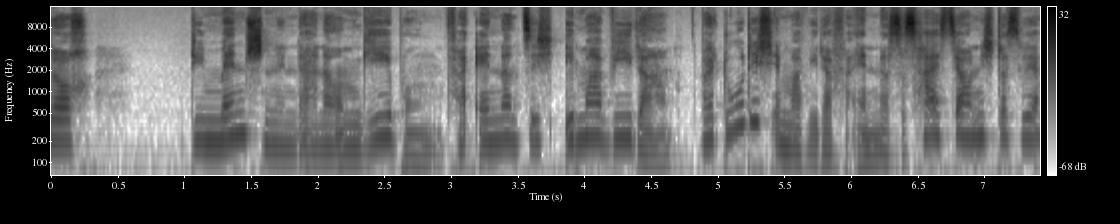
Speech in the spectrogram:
Doch die Menschen in deiner Umgebung verändern sich immer wieder, weil du dich immer wieder veränderst. Das heißt ja auch nicht, dass wir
